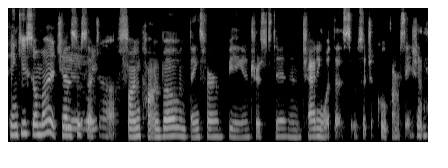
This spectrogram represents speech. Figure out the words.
Thank you so much. Yeah, this was such a fun convo, and thanks for being interested and chatting with us. It was such a cool conversation.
